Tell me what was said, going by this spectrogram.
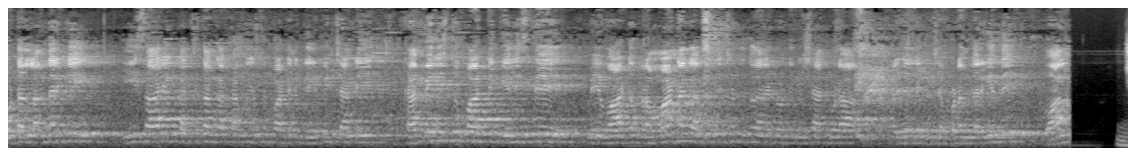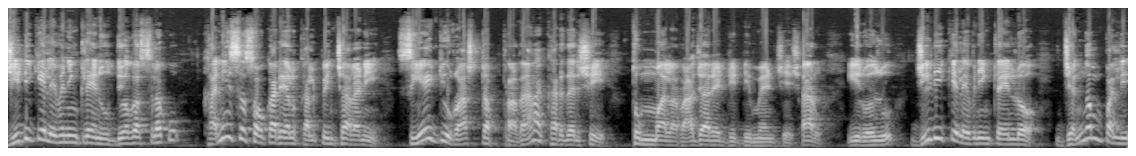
ఓటర్లందరికీ ఈసారి ఖచ్చితంగా కమ్యూనిస్టు పార్టీని గెలిపించండి. కమ్యూనిస్టు పార్టీ గెలిస్తే మీ వార్డు బ్రహ్మాండంగా అభివృద్ధి చెందుతుంది అనేటువంటి విషయాన్ని కూడా ప్రజలకు చెప్పడం జరిగింది. వాళ్ళు జీడీకే లెవెనింగ్ లైన్ ఉద్యోగస్తులకు కనీస సౌకర్యాలు కల్పించాలని సిఐటియు రాష్ట్ర ప్రధాన కార్యదర్శి తుమ్మల రాజారెడ్డి డిమాండ్ చేశారు. ఈరోజు జీడీకే లెవెనింగ్ లైన్లో జంగంపల్లి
